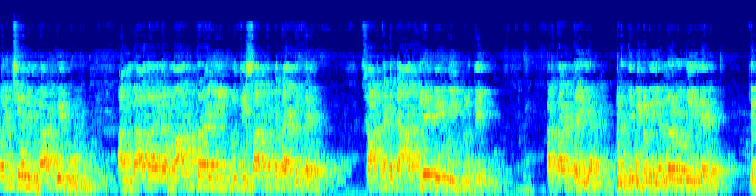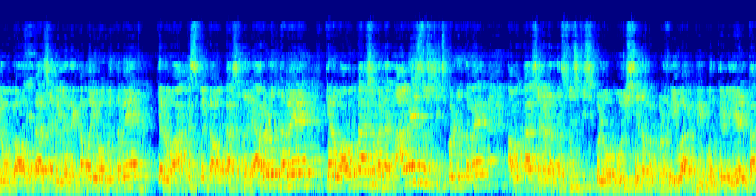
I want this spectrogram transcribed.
ಪರಿಚಯ ನಿಮ್ಗೆ ಆಗ್ಬೇಕು. ಹಂಗಾದಾಗ ಮಾತ್ರ ಈ ಕೃತಿ ಸಾರ್ಥಕತೆ ಆಗುತ್ತೆ. ಸಾರ್ಥಕತೆ ಆಗ್ಲೇಬೇಕು ಈ ಕೃತಿ. ಅರ್ಥ ಆಗ್ತಾ ಇದೆಯಾ? ಪ್ರತಿಭೆಗಳು ಎಲ್ಲರಲ್ಲೂ ಇದೆ. ಕೆಲವು ಅವಕಾಶವಿಲ್ಲದೆ ಕಬರಿ ಹೋಗುತ್ತವೆ, ಕೆಲವು ಆಕಸ್ಮಿಕ ಅವಕಾಶದಲ್ಲಿ ಅರಳುತ್ತವೆ, ಕೆಲವು ಅವಕಾಶವನ್ನ ತಾವೇ ಸೃಷ್ಟಿಸಿಕೊಳ್ಳುತ್ತವೆ. ಅವಕಾಶಗಳನ್ನು ಸೃಷ್ಟಿಸಿಕೊಳ್ಳುವ ಭವಿಷ್ಯದ ಮಕ್ಕಳು ನೀವಾಗಬೇಕು ಅಂತೇಳಿ ಹೇಳ್ತಾ,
